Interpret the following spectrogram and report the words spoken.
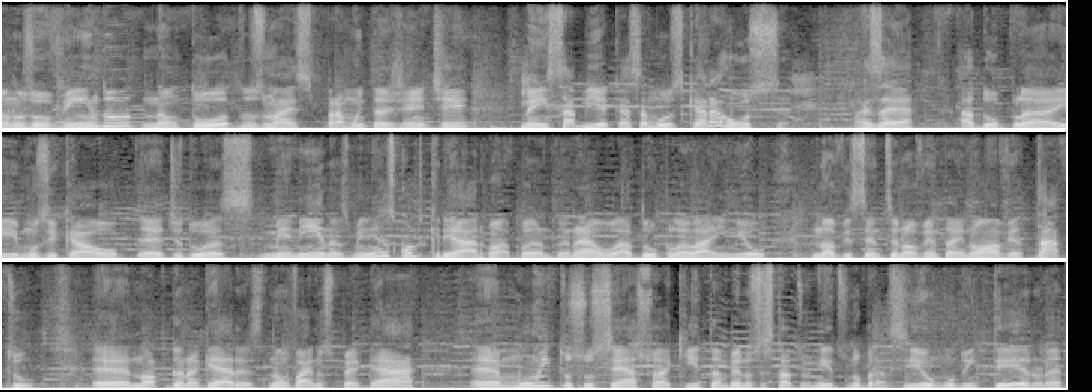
Estão nos ouvindo, não todos, mas para muita gente nem sabia que essa música era russa. Mas é, a dupla aí musical é, de duas meninas, meninas quando criaram a banda, né? A dupla lá em 1999, a Tatu, é, Not Gonna Get Us, Não Vai Nos Pegar, é, muito sucesso aqui também nos Estados Unidos, no Brasil, mundo inteiro, né?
